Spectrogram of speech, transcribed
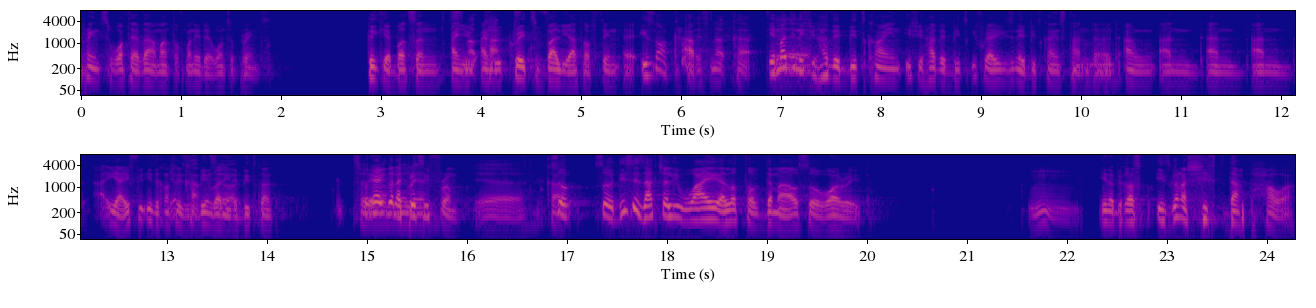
print whatever amount of money they want to print. Click a button and, you, and you create value out of thin air. It's not capped. It's not cut. Imagine yeah. if you have a Bitcoin, if you have a bit, if we are using a Bitcoin standard, Mm-hmm. and and and and uh, yeah, if, if the country is capped being running a Bitcoin, So where are you going to create it from? Yeah. So so this is actually why a lot of them are also worried. Mm. You know, because it's going to shift that power,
